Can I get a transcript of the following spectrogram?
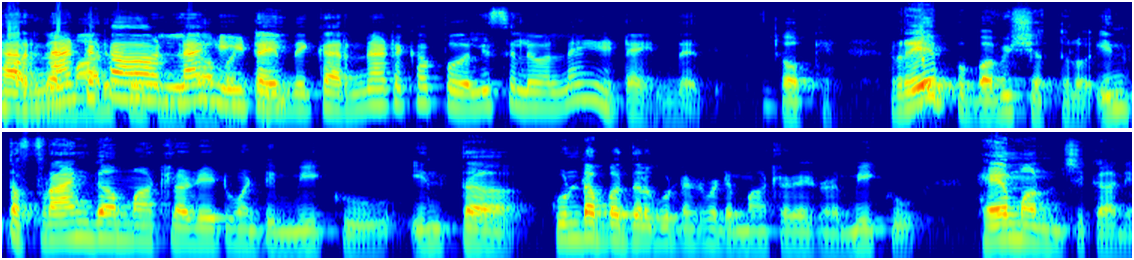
కర్ణాటక వల్ల హీట్ అయింది కర్ణాటక పోలీసుల వల్ల హీట్ అయింది అది. ఓకే రేపు భవిష్యత్తులో ఇంత ఫ్రాంక్గా మాట్లాడేటువంటి మీకు ఇంత కుండబద్దలు కొట్టినటువంటి మాట్లాడేటువంటి మీకు హేమ నుంచి కానీ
